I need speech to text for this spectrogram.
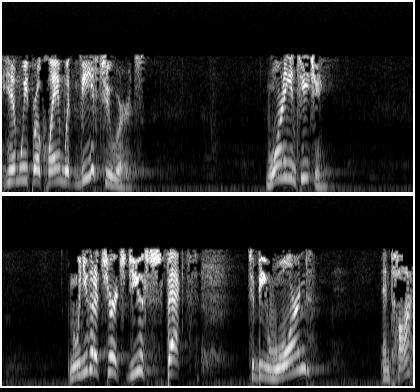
Him we proclaim, with these two words warning and teaching. I mean, when you go to church, do you expect to be warned and taught?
